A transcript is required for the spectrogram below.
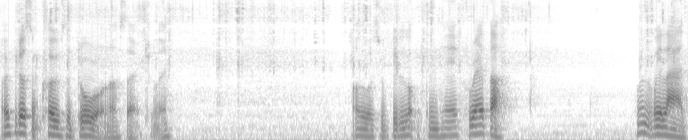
I hope he doesn't close the door on us actually. Otherwise we'd be locked in here forever. Wouldn't we lad?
